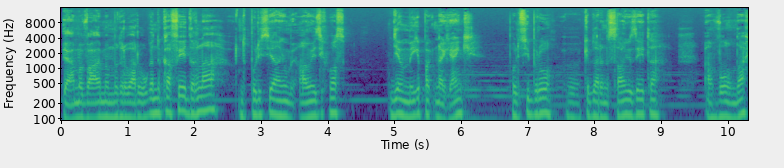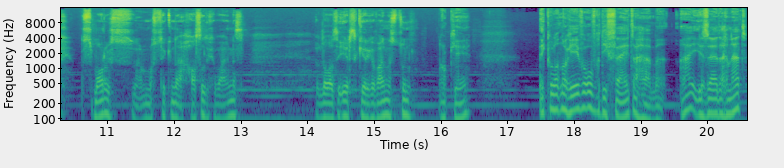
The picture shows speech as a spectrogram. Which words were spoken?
Ja, mijn vader en mijn moeder waren ook in de café daarna, toen de politie aan- aanwezig was. Die hebben me meegepakt naar Genk, politiebureau. Eh, ik heb daar in de cel gezeten. En volgende dag, s morgens, eh, moest ik naar Hasselt gevangenis. Dat was de eerste keer gevangenis toen. Oké. Ik wil het nog even over die feiten hebben. Je zei daarnet,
